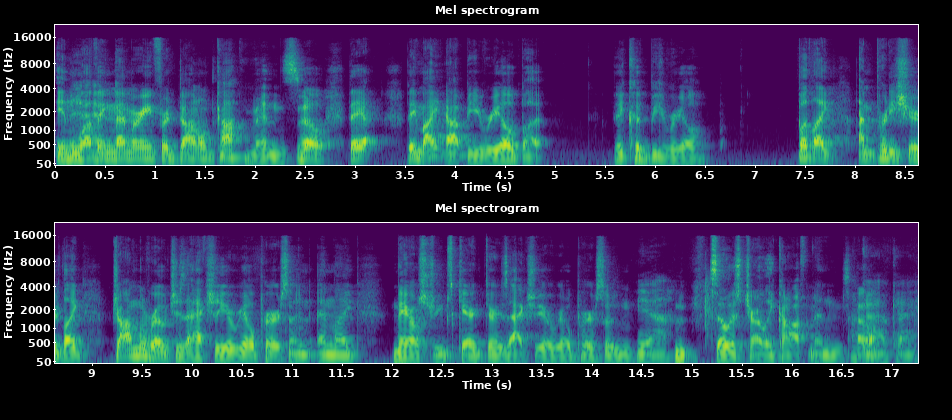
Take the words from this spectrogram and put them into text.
in Yeah. loving memory for Donald Kaufman. So they they might not be real, but they could be real. But like I'm pretty sure like John LaRoche is actually a real person and like Meryl Streep's character is actually a real person. yeah. So is Charlie Kaufman. So, Okay.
